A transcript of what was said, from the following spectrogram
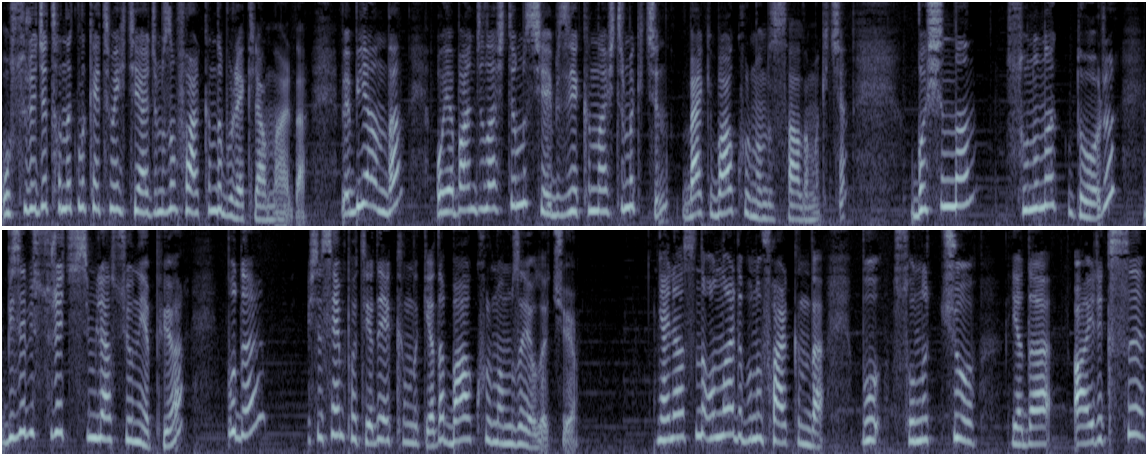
o sürece tanıklık etme ihtiyacımızın farkında bu reklamlarda. Ve bir yandan o yabancılaştığımız şey bizi yakınlaştırmak için belki bağ kurmamızı sağlamak için başından sonuna doğru bize bir süreç simülasyonu yapıyor. Bu da işte sempati ya da yakınlık ya da bağ kurmamıza yol açıyor. Yani aslında onlar da bunun farkında. Bu sonuççu ya da ayrıksı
